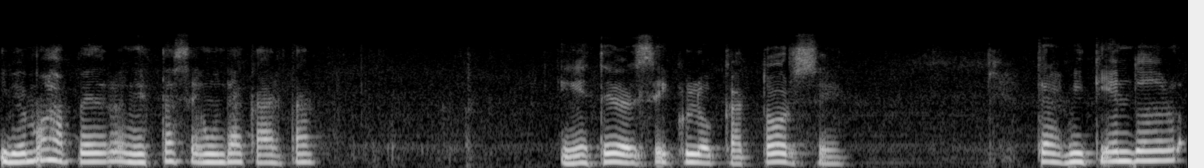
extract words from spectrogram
Y vemos a Pedro en esta segunda carta, en este versículo 14 transmitiendo,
